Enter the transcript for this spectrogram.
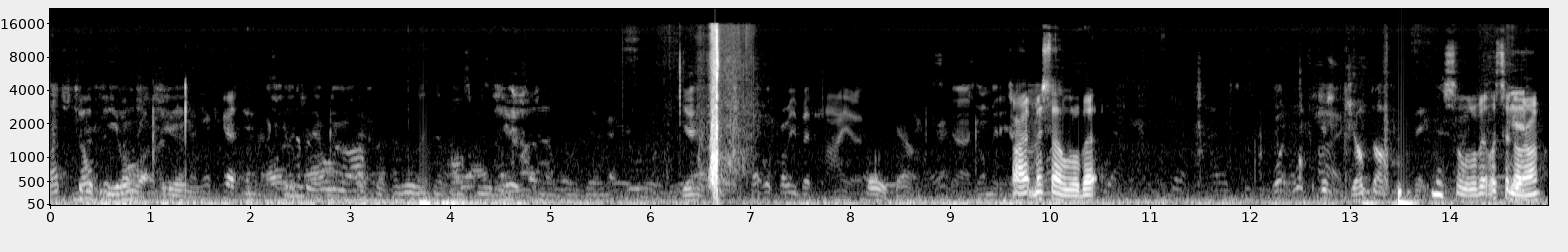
From the launch to the field. I mean, Yeah. Holy cow. All right, missed that a little bit. Just jumped off the thing. Missed a little bit. Let's hit another one.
